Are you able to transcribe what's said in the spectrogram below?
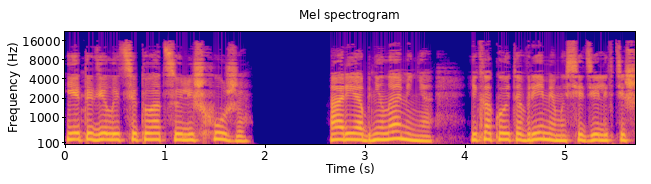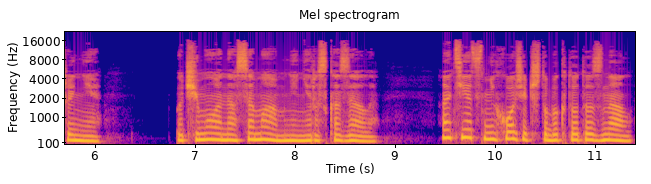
и это делает ситуацию лишь хуже. Ария обняла меня и какое-то время мы сидели в тишине. Почему она сама мне не рассказала? Отец не хочет, чтобы кто-то знал.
